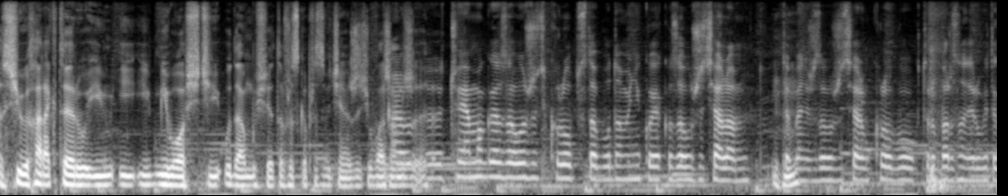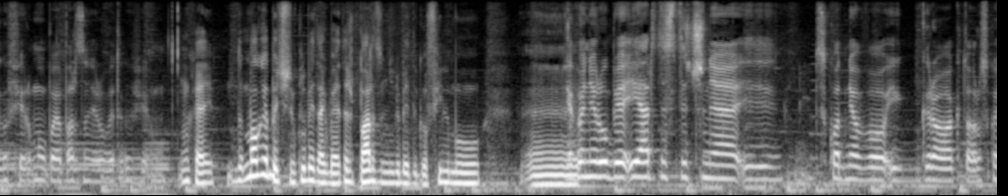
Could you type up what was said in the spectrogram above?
y, siły charakteru i, i, i miłości uda mu się to wszystko przezwyciężyć. Uważam, A, że... y, Czy ja mogę założyć klub z tobą, Dominiku, jako założycielem? Ty Mhm. będziesz założycielem klubu, który bardzo nie lubi tego filmu, bo ja bardzo nie lubię tego filmu. Okej, No, mogę być w tym klubie, tak, bo ja też bardzo nie lubię tego filmu. Y, Ja go nie lubię i artystycznie, i składniowo, i grą aktorsko.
